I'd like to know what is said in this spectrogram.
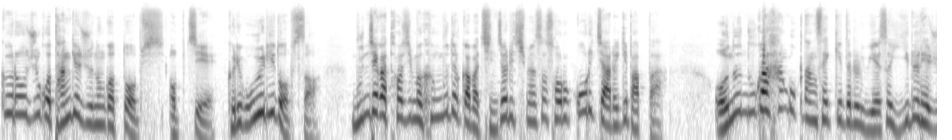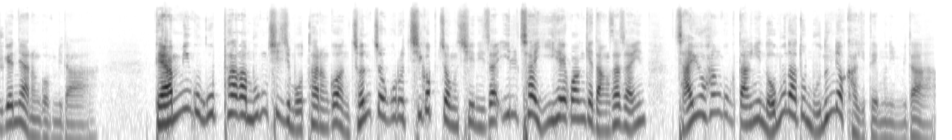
끌어주고 당겨주는 것도 없, 없지. 그리고 의리도 없어. 문제가 터지면 흙 묻을까봐 진저리 치면서 서로 꼬리 자르기 바빠. 어느 누가 한국당 새끼들을 위해서 일을 해주겠냐는 겁니다. 대한민국 우파가 뭉치지 못하는 건 전적으로 직업 정치인이자 1차 이해관계 당사자인 자유한국당이 너무나도 무능력하기 때문입니다.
